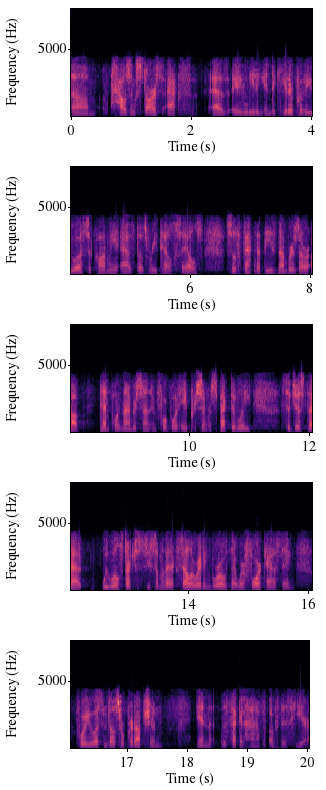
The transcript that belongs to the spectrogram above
Um, housing starts acts as a leading indicator for the U.S. economy, as does retail sales. So the fact that these numbers are up 10.9% and 4.8% respectively suggests that we will start to see some of that accelerating growth that we're forecasting for U.S. industrial production in the second half of this year.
